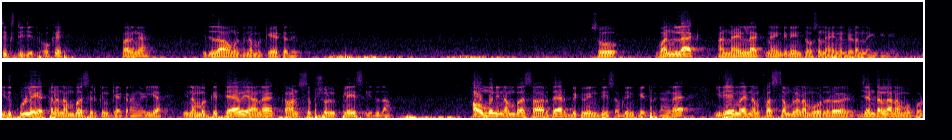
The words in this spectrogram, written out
six digit okay பாருங்க இதுதான் அவங்கள்ட்ட நம்ம கேட்டது ஸோ ஒன் லேக் and nine lakh ninety nine thousand nine hundred and ninety nine இதுக்குள்ளே எத்தனை நம்பர்ஸ் இருக்குன்னு கேட்குறாங்க இல்லையா? நமக்கு தேவையான கான்செப்ஷுவல் பிளேஸ் இதுதான். How many numbers are there between this அப்படின்னு கேட்டிருக்காங்க. இதே மாதிரி நம்ம ஃபர்ஸ்ட் டம்பில் நம்ம ஒரு தடவை ஜென்ரலாக நம்ம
